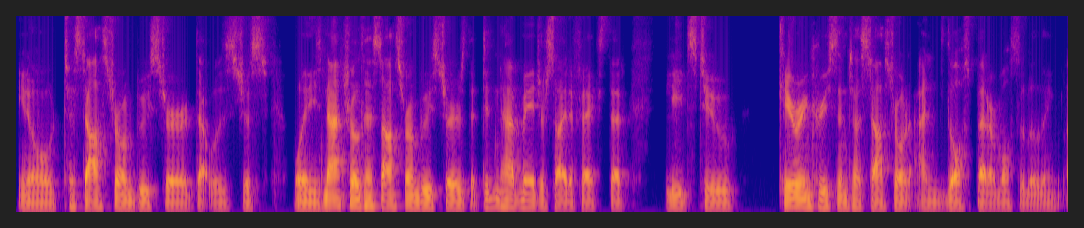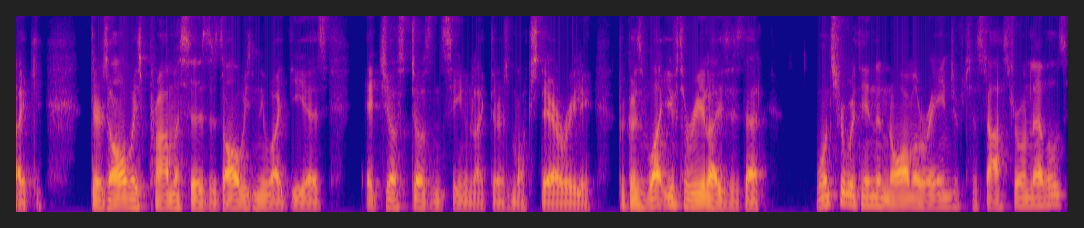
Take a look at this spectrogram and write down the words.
you know, testosterone booster that was just one of these natural testosterone boosters that didn't have major side effects that leads to clear increase in testosterone and thus better muscle building. Like there's always promises, there's always new ideas. It just doesn't seem like there's much there really. Because what you have to realize is that once you're within the normal range of testosterone levels,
